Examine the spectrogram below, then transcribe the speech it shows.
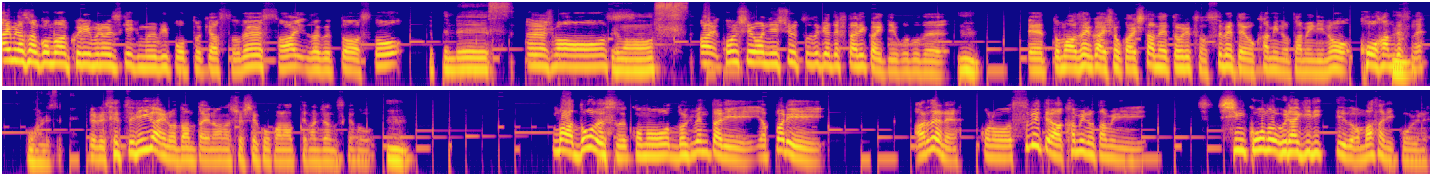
はい、皆さんこんばんは。クリームノイズケーキムービーポッドキャストです。はい、ザ・グッドアースト、キャプテンです。お願いします。ます。はい、今週は2週続けて2人会ということで、うんえっと、まあ、前回紹介したネットフリックスのすべてを神のためにの後半ですね。後半ですね。より設理以外の団体の話をしていこうかなって感じなんですけど、うん。まあ、どうです？このドキュメンタリー、やっぱり、あれだよね、このすべては神のために、し信仰の裏切りっていうのがまさにこういうね、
